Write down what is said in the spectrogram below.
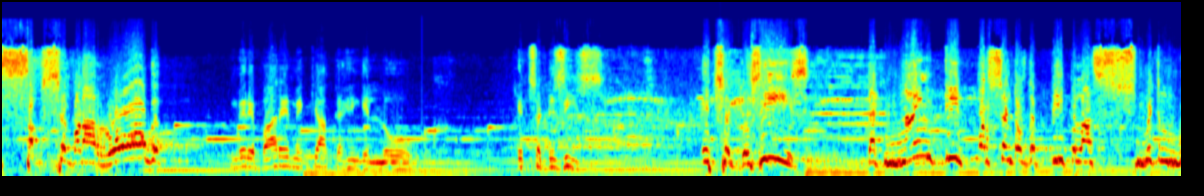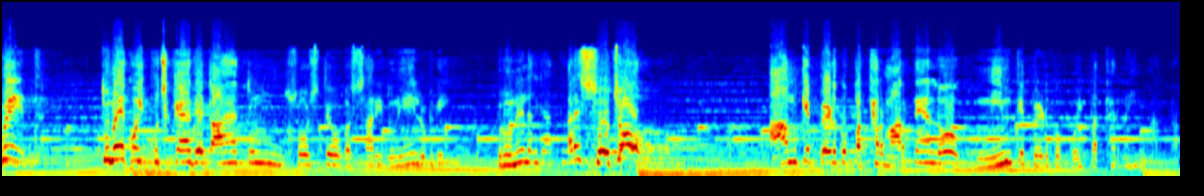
में सबसे बड़ा रोग। मेरे बारे में क्या कहेंगे लोग? It's a disease it's a disease that 90 percent of the people are smitten with तुम्हें कोई कुछ कह देता है, तुम सोचते हो बस सारी दुनिया ही लुट गई। रोने लग जाती अरे सोचो! आम के पेड़ को पत्थर मारते हैं लोग, नीम के पेड़ को कोई पत्थर नहीं मारता।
